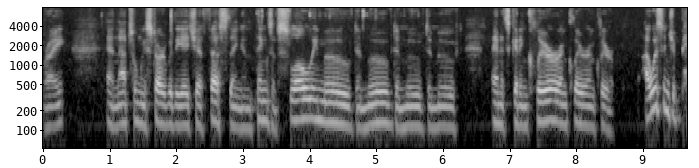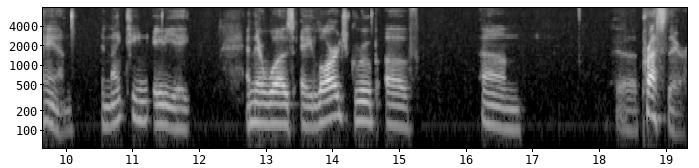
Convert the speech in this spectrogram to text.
right? And that's when we started with the HFS thing, and things have slowly moved and moved and moved and moved, and it's getting clearer and clearer and clearer. I was in Japan in 1988, and there was a large group of um, uh, press there,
